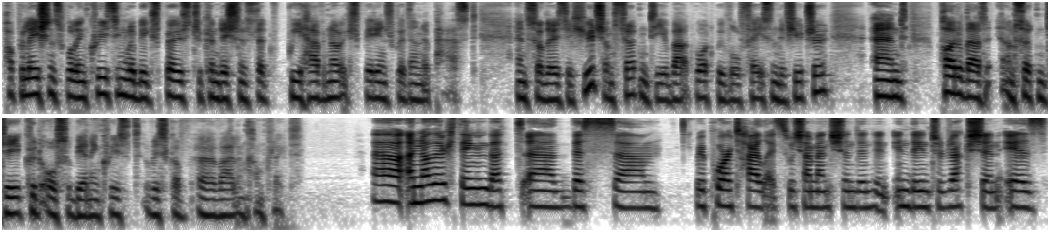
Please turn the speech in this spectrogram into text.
populations will increasingly be exposed to conditions that we have no experience with in the past. And so there's a huge uncertainty about what we will face in the future. And part of that uncertainty could also be an increased risk of uh, violent conflict. Uh, another thing that uh, this um, report highlights, which I mentioned in, in the introduction, is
